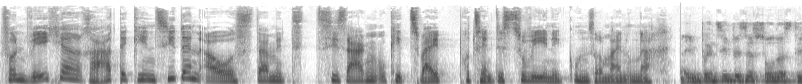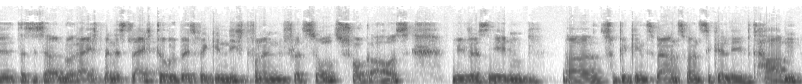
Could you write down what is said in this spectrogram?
Von welcher Rate gehen Sie denn aus, damit Sie sagen, okay, 2% ist zu wenig, unserer Meinung nach? Im Prinzip ist es so, dass, die, dass es ja nur reicht, wenn es leicht darüber ist. Wir gehen nicht von einem Inflationsschock aus, wie wir es eben äh, zu Beginn 22 erlebt haben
